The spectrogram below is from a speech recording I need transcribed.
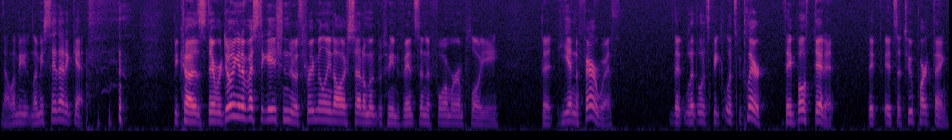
Now let me let me say that again. because they were doing an investigation into a $3 million settlement between Vince and a former employee that he had an affair with. That let, us be let's be clear, they both did it. it it's a two part thing,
